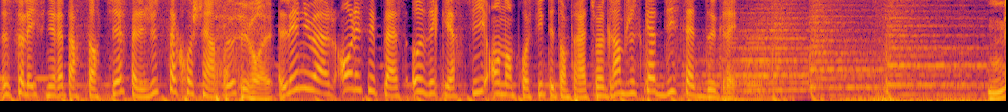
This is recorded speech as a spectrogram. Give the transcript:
le soleil finirait par sortir. Fallait juste s'accrocher un peu. C'est vrai. Les nuages ont laissé place aux éclaircies. On en profite. Les températures grimpent jusqu'à 17 degrés. Merci.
